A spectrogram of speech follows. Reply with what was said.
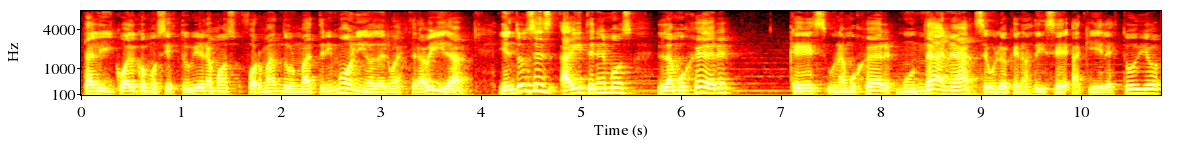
tal y cual como si estuviéramos formando un matrimonio de nuestra vida. Y entonces ahí tenemos la mujer que es una mujer mundana, según lo que nos dice aquí el estudio,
